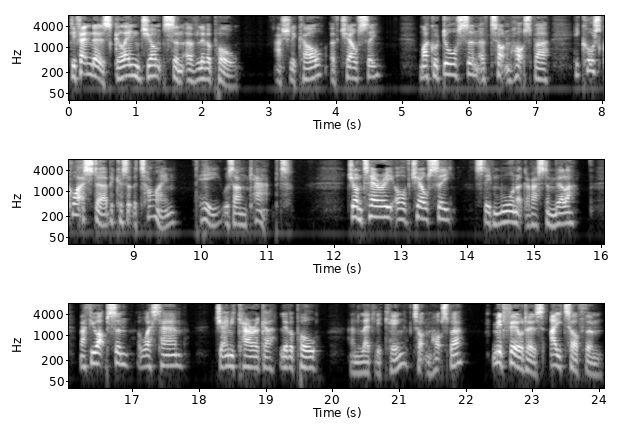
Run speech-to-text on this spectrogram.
Defenders Glenn Johnson of Liverpool, Ashley Cole of Chelsea, Michael Dawson of Tottenham Hotspur. He caused quite a stir because at the time he was uncapped. John Terry of Chelsea, Stephen Warnock of Aston Villa, Matthew Upson of West Ham, Jamie Carragher, Liverpool, and Ledley King of Tottenham Hotspur. Midfielders, eight of them.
